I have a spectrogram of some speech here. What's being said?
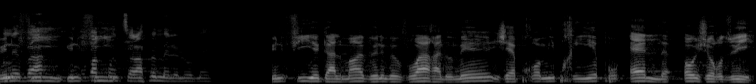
Une fille, une fille, également est venue me voir à Lomé. J'ai promis prier pour elle aujourd'hui.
